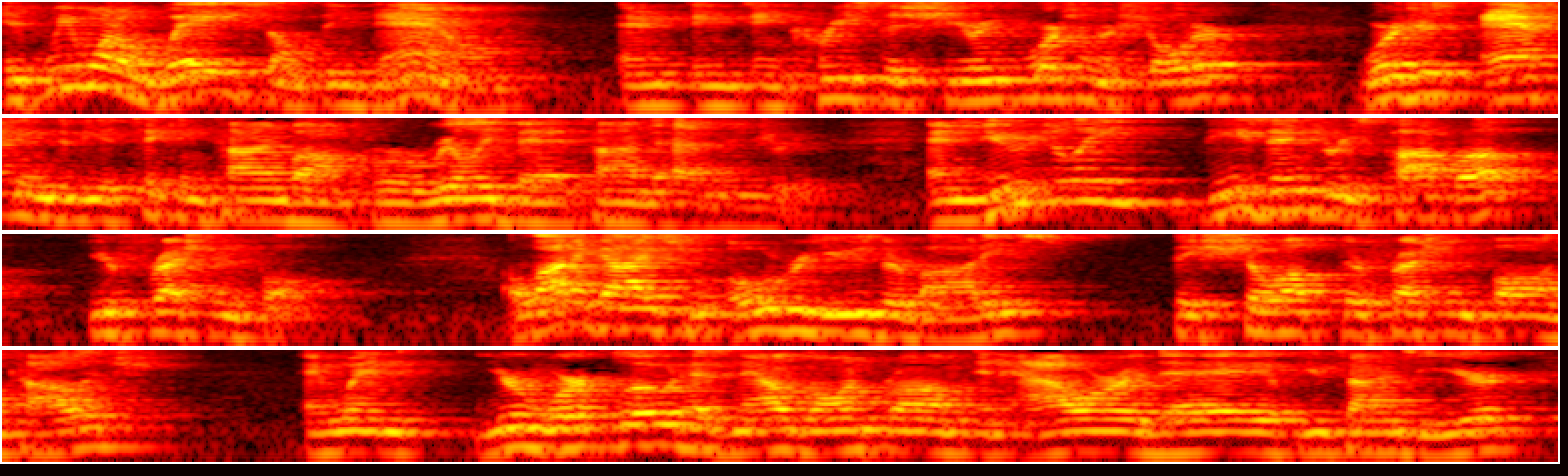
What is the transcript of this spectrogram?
if we want to weigh something down and, and increase the shearing force on our shoulder, we're just asking to be a ticking time bomb for a really bad time to have an injury. And usually these injuries pop up your freshman fall. A lot of guys who overuse their bodies, they show up their freshman fall in college. And when your workload has now gone from an hour a day, a few times a year,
